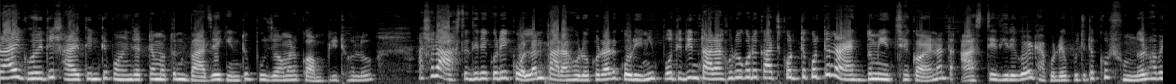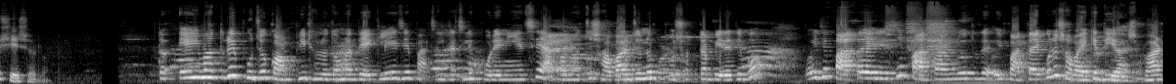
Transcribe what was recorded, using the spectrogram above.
প্রায় ঘড়িতে সাড়ে তিনটে পনেরো চারটে মতন বাজে কিন্তু পুজো আমার কমপ্লিট হলো। আসলে আস্তে ধীরে করেই করলাম, তাড়াহুড়ো করে আর করিনি। প্রতিদিন তাড়াহুড়ো করে কাজ করতে করতে না একদমই ইচ্ছে করে না, তা আস্তে ধীরে করে ঠাকুরের পুজোটা খুব সুন্দরভাবে শেষ হলো। তো এই মাত্রই পুজো কমপ্লিট হলো। তোমরা দেখলেই যে পাঁচালি টাচালি পরে নিয়েছে, এখন হচ্ছে সবার জন্য প্রসাদটা বেড়ে দেবো। ওই যে পাতা এনেছি, পাতাগুলোতে ওই পাতায় করে সবাইকে দিয়ে আসব। আর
